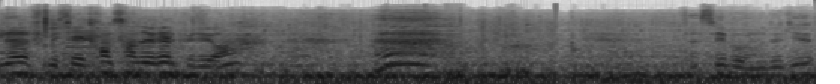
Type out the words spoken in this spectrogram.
9, mais c'est les 35 degrés le plus dur. Hein. Ah. C'est beau, nom de Dieu.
